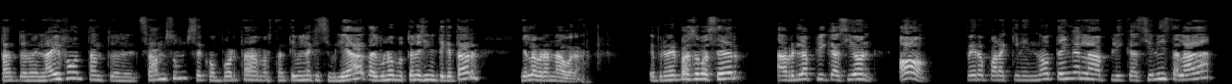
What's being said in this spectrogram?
tanto en el iPhone, tanto en el Samsung, se comporta bastante bien la accesibilidad. Algunos botones sin etiquetar, ya lo verán ahora. El primer paso va a ser abrir la aplicación. Oh, pero para quienes no tengan la aplicación instalada,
